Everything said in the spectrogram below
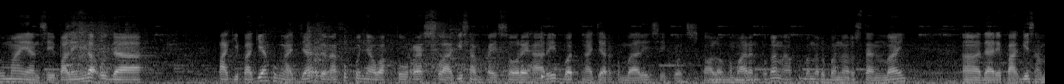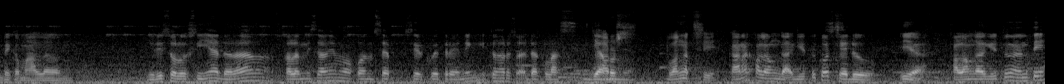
Lumayan sih. Paling enggak udah pagi-pagi aku ngajar dan aku punya waktu rest lagi sampai sore hari buat ngajar kembali sih coach. Kalau hmm. kemarin tuh kan aku bener-bener standby uh, dari pagi sampai ke malam. Jadi solusinya adalah kalau misalnya mau konsep sirkuit training itu harus ada kelas jamnya. Harus banget sih karena kalau nggak gitu kok schedule iya kalau nggak gitu nanti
